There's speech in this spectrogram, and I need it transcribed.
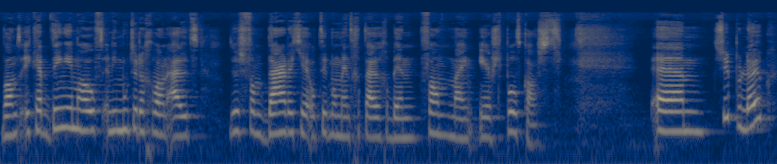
Want ik heb dingen in mijn hoofd en die moeten er gewoon uit. Dus vandaar dat je op dit moment getuige bent van mijn eerste podcast. Um, superleuk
